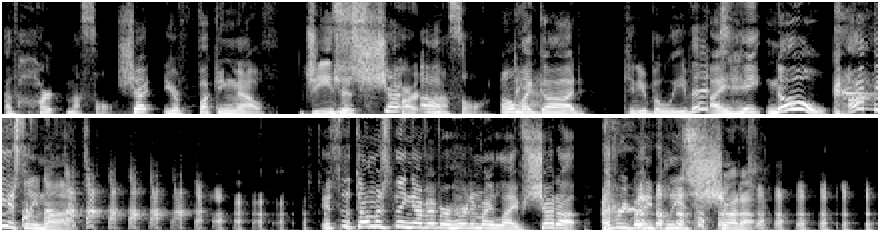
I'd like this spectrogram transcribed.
of heart muscle. Shut your fucking mouth. Jesus Just shut heart up. muscle. Oh my god. Can you believe it? I hate no. Obviously not. It's the dumbest thing I've ever heard in my life. Shut up. Everybody please shut up.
